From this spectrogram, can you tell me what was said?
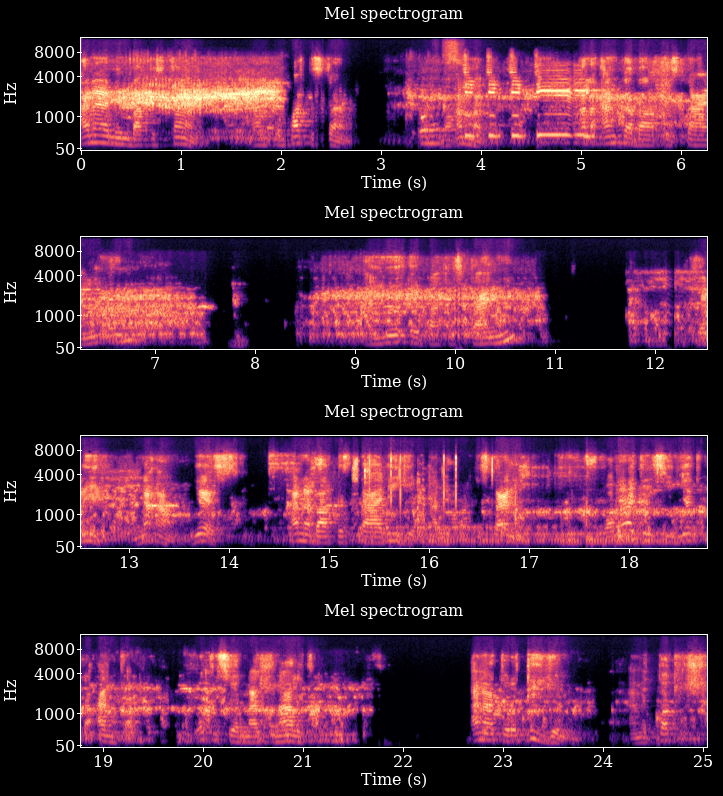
Ana am in Pakistan. I'm from Pakistan. Yes. Muhammad, Al Anta Pakistani. Are you a Pakistani? Sharif, Naam, yes. أنا باكستاني a Pakistani وما جنسيتك أنت What is your nationality أنا تركي I'm a Turkish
